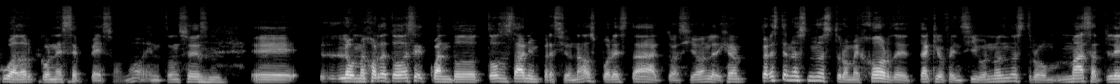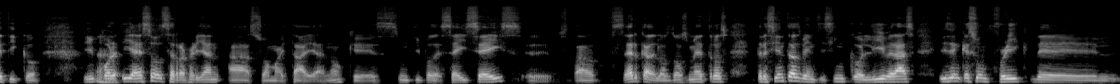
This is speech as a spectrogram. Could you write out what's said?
jugador con ese peso, ¿no? Entonces, lo mejor de todo es que cuando todos estaban impresionados por esta actuación, le dijeron, pero este no es nuestro mejor de tackle ofensivo, no es nuestro más atlético. Y, por, y a eso se referían a su Amaitaya, ¿no? Que es un tipo de 6'6, eh, está cerca de los 2 metros, 325 libras. Dicen que es un freak del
